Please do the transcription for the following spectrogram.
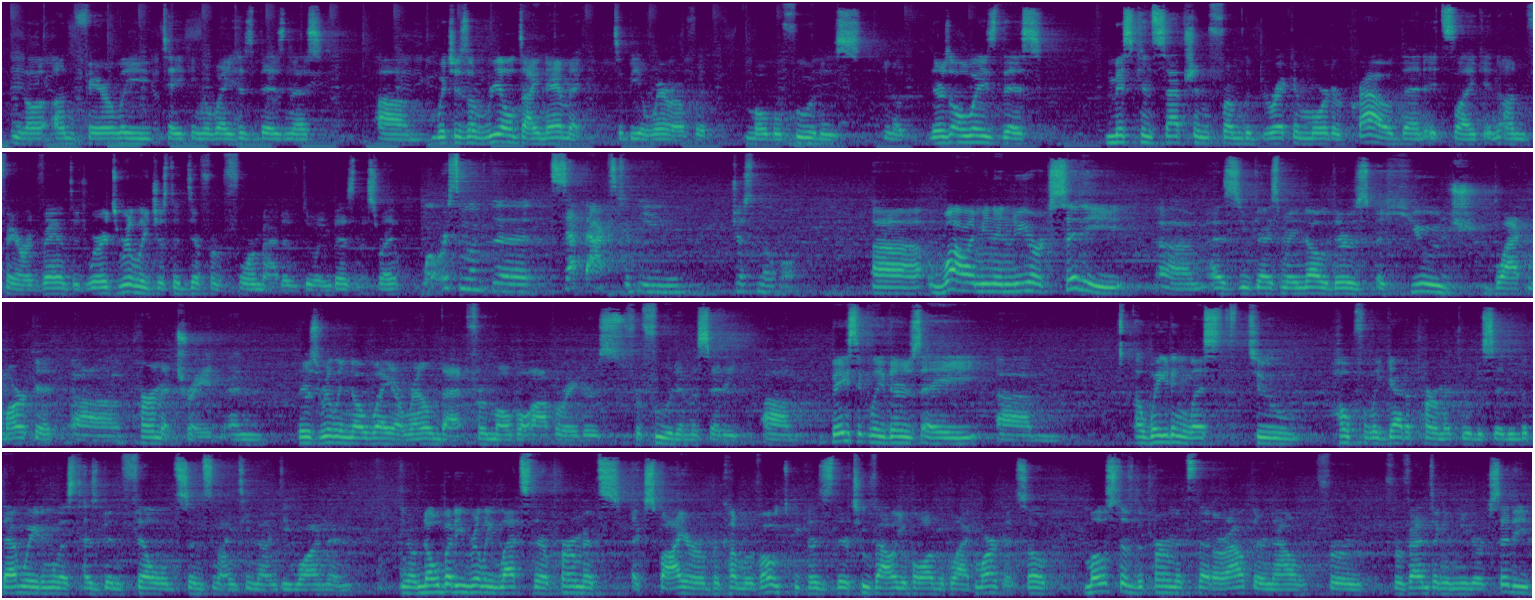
you know unfairly taking away his business, um, which is a real dynamic to be aware of with mobile food. Is you know there's always this misconception from the brick and mortar crowd that it's like an unfair advantage, where it's really just a different format of doing business, right? What were some of the setbacks to being just mobile? Uh, well, I mean, in New York City, um, as you guys may know, there's a huge black market uh, permit trade, and there's really no way around that for mobile operators for food in the city. Um, basically, there's a um, a waiting list to hopefully get a permit through the city, but that waiting list has been filled since 1991, and you know nobody really lets their permits expire or become revoked because they're too valuable on the black market. So most of the permits that are out there now for for vending in New York City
